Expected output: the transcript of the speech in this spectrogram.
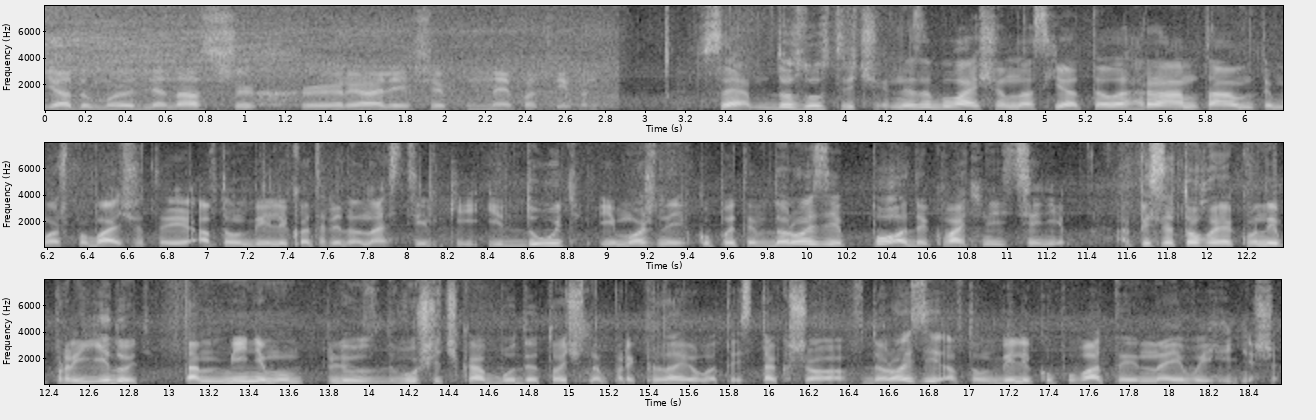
Я думаю, для наших е, реалій шип не потрібен. Все, до зустрічі. Не забувай, що в нас є телеграм. Там ти можеш побачити автомобілі, котрі до нас тільки йдуть, і можна їх купити в дорозі по адекватній ціні. А після того, як вони приїдуть, там мінімум плюс двушечка буде точно приклеюватись. Так що в дорозі автомобілі купувати найвигідніше.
